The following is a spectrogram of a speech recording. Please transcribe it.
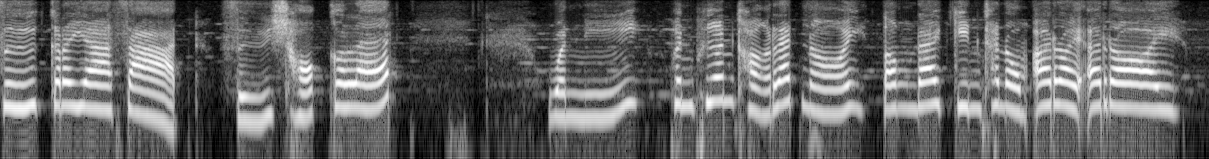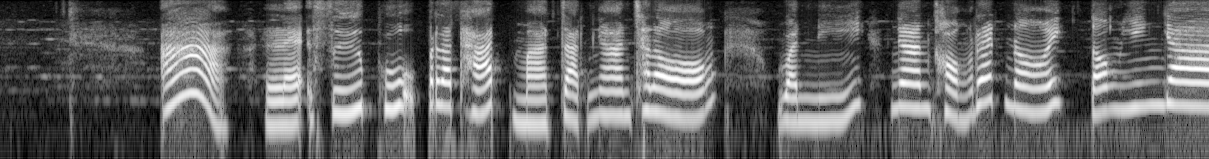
ซื้อกระยาศาสตร์ ซื้อช็อกโกแลต วันนี้เพื่อนๆของแรดน้อยต้องได้กินขนมอร่อยๆอ่าและซื้อพลุประทัดมาจัดงานฉลอง วันนี้งานของแรดน้อยต้องยิ่งใหญ่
